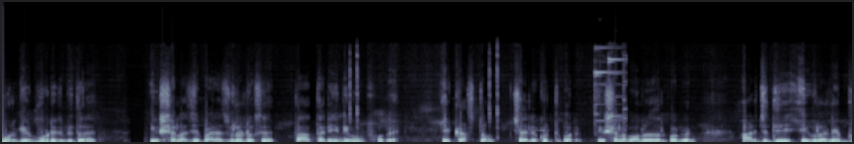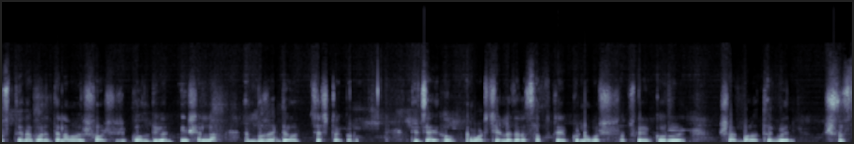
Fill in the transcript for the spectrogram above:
মুরগির বডির ভিতরে ইনশাল্লাহ যে ভাইরাসগুলো ঢুকছে, তাড়াতাড়ি রিমুভ হবে। এই কাজটাও চাইলে করতে পারেন। ইনশাল্লাহ ভালো রেজাল্ট পাবেন। আর যদি এগুলো নিয়ে বুঝতে না পারেন, তাহলে আমাকে সরাসরি কল দিবেন, ইনশাল্লাহ আমি বোঝাই দেওয়ার চেষ্টা করব। তো যাই হোক, আমার চ্যানেলে যারা সাবস্ক্রাইব করুন, অবশ্যই সাবস্ক্রাইব করবেন। সবাই ভালো থাকবেন, সুস্থ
